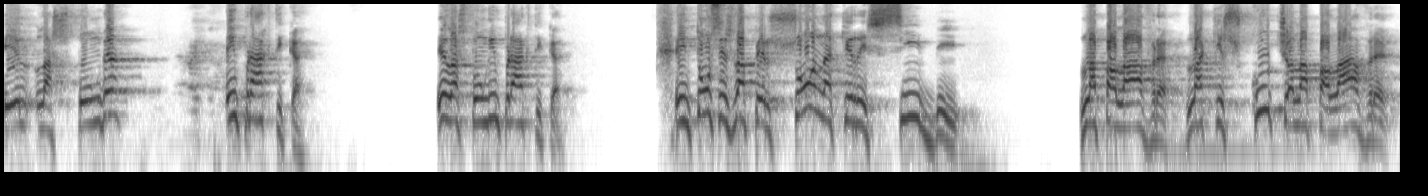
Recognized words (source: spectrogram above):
ele las ponga em prática. Ele las ponga em prática. Então, a persona que recebe a palavra, la que escuta a palavra,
